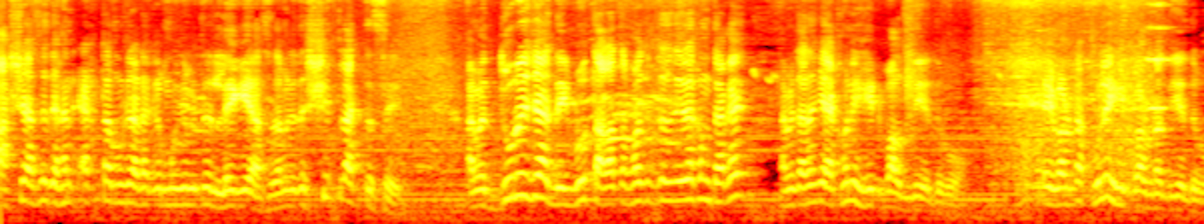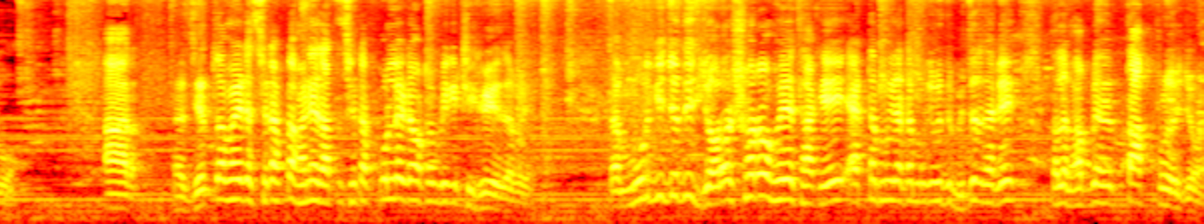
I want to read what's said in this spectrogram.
পাশে আছি, দেখেন একটা মুরগি আরেকটা মুরগির ভিতরে লেগে আছে আমি যদি শীত লাগতেছে। আমি দূরে যা দেখব, তারা তো হয়তো যদি এরকম থাকে, আমি তাদেরকে এখনই হিট বাল্ব দিয়ে দেবো। এই বাল্বটা খুলে হিট বাল্বটা দিয়ে দেবো। আর যেহেতু আমার এটা সেট আপটা হয়নি, রাতে সেট আপ করলে এটা অটোমেটিক ঠিক হয়ে যাবে। তা মুরগি যদি জড়সড় হয়ে থাকে, একটা মুরগি একটা মুরগি যদি ভিতরে থাকে, তাহলে ভাববেন তাপ প্রয়োজন।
